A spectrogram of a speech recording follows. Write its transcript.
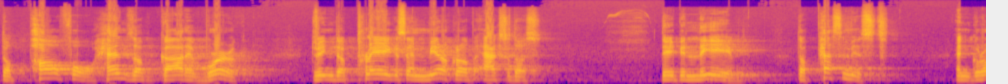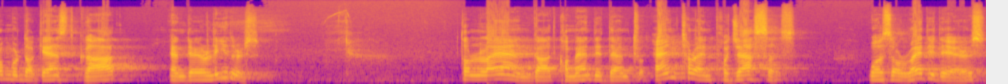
the powerful hands of God at work during the plagues and miracle of Exodus, they believed the pessimists and grumbled against God and their leaders. The land God commanded them to enter and possess was already theirs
